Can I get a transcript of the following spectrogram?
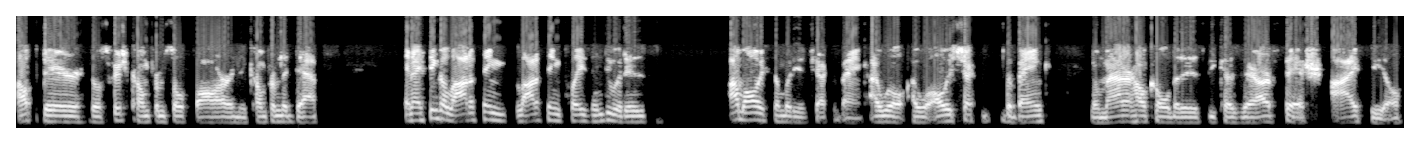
up there, those fish come from so far, and they come from the depths and I think a lot of thing a lot of thing plays into it is I'm always somebody to check the bank. I will I will always check the bank no matter how cold it is because there are fish I feel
